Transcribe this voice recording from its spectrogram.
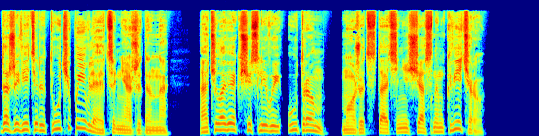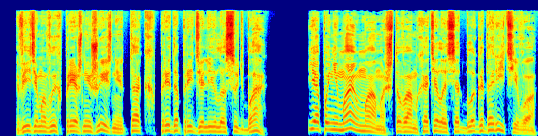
Даже ветер и тучи появляются неожиданно, а человек, счастливый утром, может стать несчастным к вечеру. Видимо, в их прежней жизни так предопределила судьба. Я понимаю, мама, что вам хотелось отблагодарить его,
